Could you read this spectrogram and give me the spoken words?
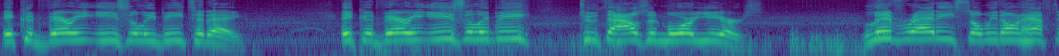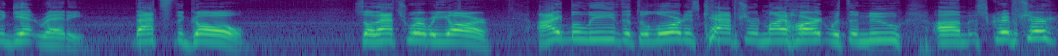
It could very easily be today. It could very easily be 2,000 more years. Live ready so we don't have to get ready. That's the goal. So that's where we are. I believe that the Lord has captured my heart with the new um, scripture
